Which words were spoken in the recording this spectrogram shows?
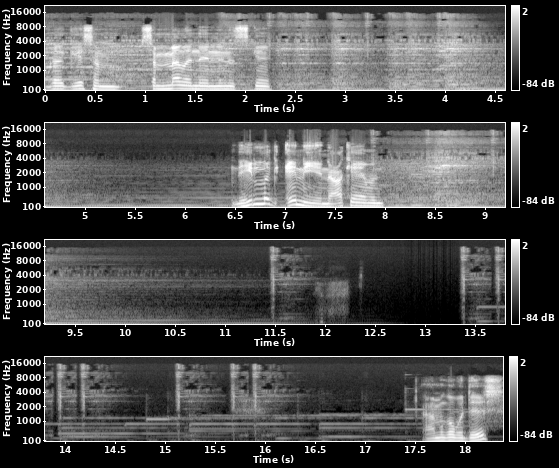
Gotta get some some melanin in the skin. He look Indian. I can't even. I'm gonna go with this.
